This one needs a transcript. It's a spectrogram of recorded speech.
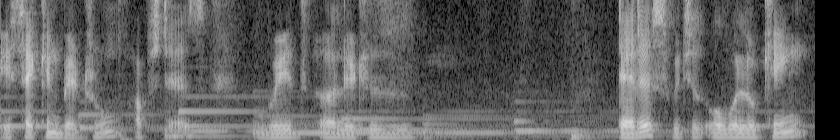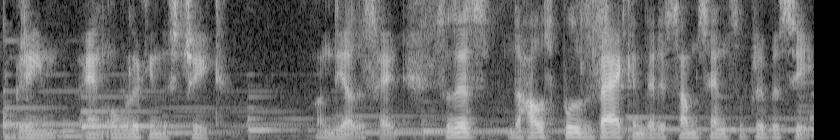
a second bedroom upstairs with a little terrace which is overlooking green and overlooking the street on the other side. So there's the house pulls back and there is some sense of privacy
